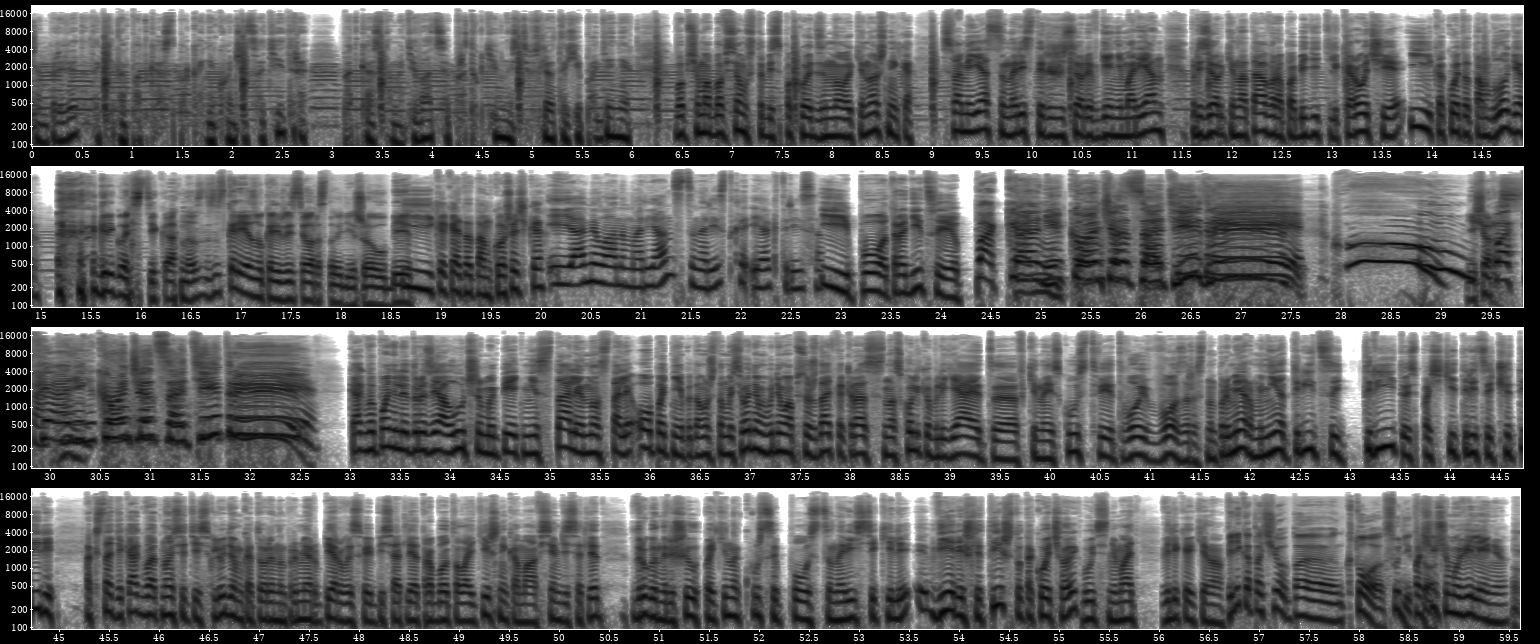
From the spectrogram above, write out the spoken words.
Всем привет, это киноподкаст «Пока не кончатся титры», подкаст о мотивации, продуктивности, взлетах и падениях. В общем, обо всем, что беспокоит земного киношника. С вами я, сценарист и режиссер Евгений Марьян, призер кинотавра, победитель «Короче» и какой-то там блогер. Григорий Стеканов, скорее звукорежиссер студии шоу «Бит». И какая-то там кошечка. И я Милана Марьян, сценаристка и актриса. И по традиции «Пока не кончатся титры!» Еще раз. Пока не кончатся титры! Как вы поняли, друзья, лучше мы петь не стали, но стали опытнее, потому что мы сегодня будем обсуждать как раз, насколько влияет э, в киноискусстве твой возраст. Например, мне 33, то есть почти 34. А, кстати, как вы относитесь к людям, которые, например, первые свои 50 лет работал айтишником, а в 70 лет вдруг он решил пойти на курсы по сценаристике? Или э, веришь ли ты, что такой человек будет снимать великое кино? Великое по чё- по- кто? Судьи По кто? щучьему велению.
